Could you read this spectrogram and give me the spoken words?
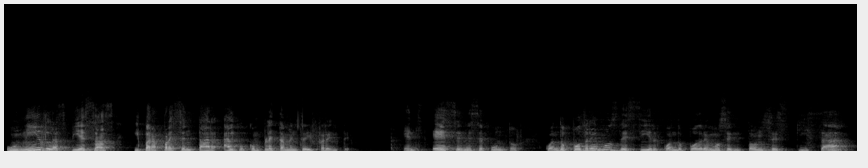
unir las piezas y para presentar algo completamente diferente. Es en ese punto cuando podremos decir, cuando podremos entonces quizá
